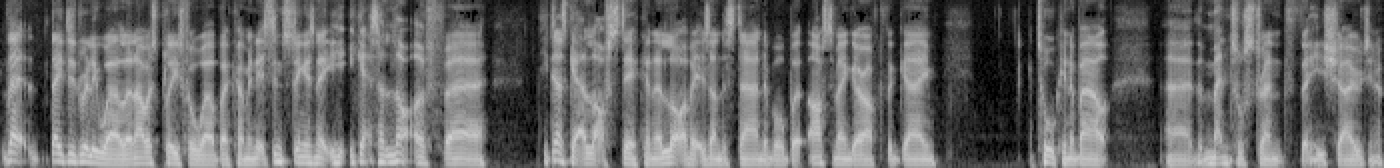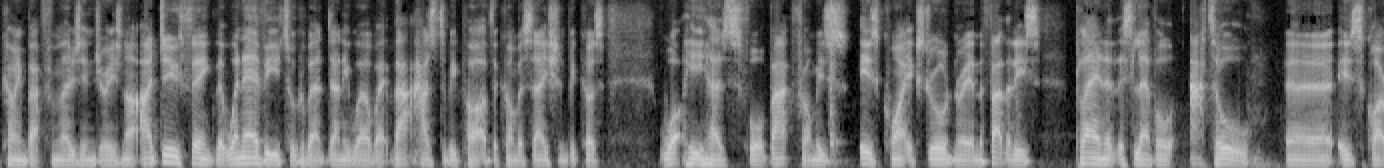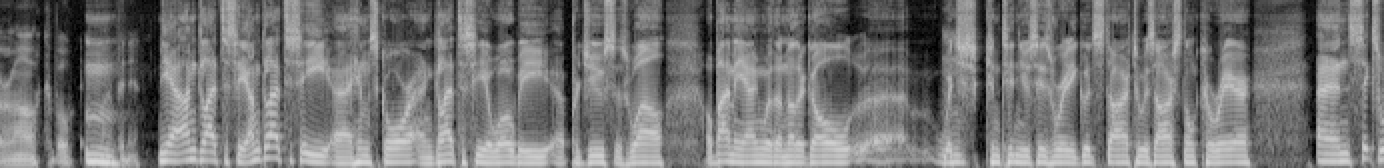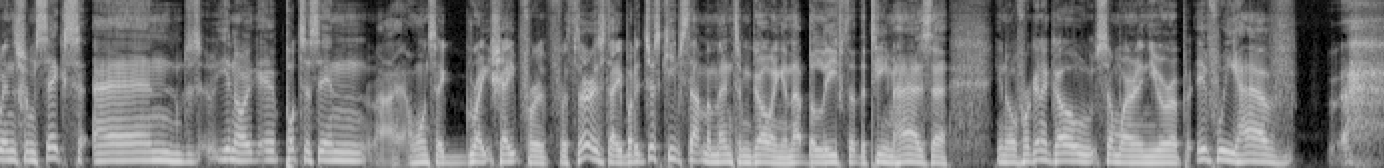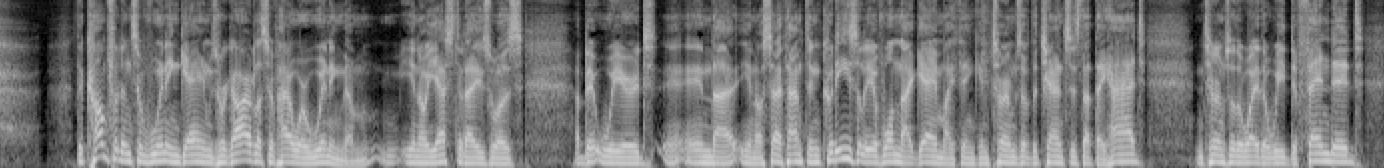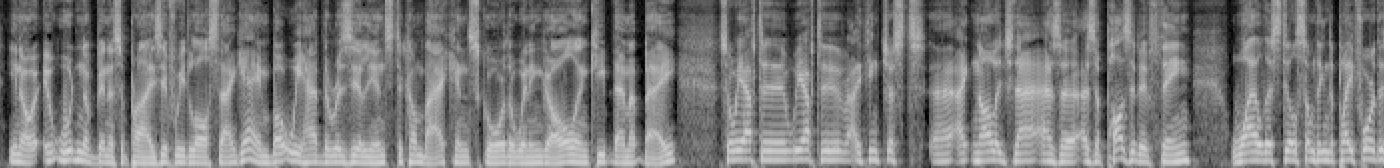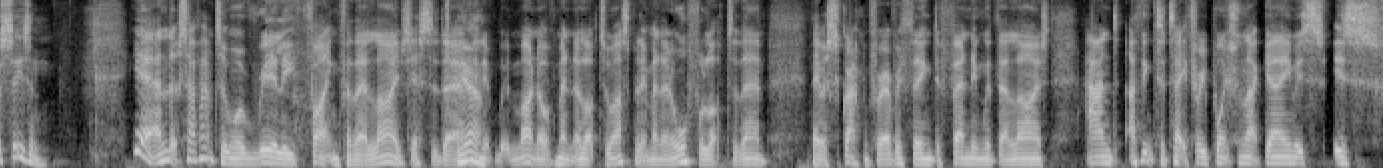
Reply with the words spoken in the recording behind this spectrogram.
they, they did really well, and I was pleased for Welbeck. I mean, it's interesting, isn't it? He, he gets a lot of, uh, he does get a lot of stick, and a lot of it is understandable. But Arsene Wenger after the game, talking about uh, the mental strength that he showed, you know, coming back from those injuries, and I, I do think that whenever you talk about Danny Welbeck, that has to be part of the conversation because what he has fought back from is is quite extraordinary, and the fact that he's playing at this level at all uh, is quite remarkable, in my opinion. Yeah, I'm glad to see. I'm glad to see uh, him score, and glad to see Iwobi uh, produce as well. Aubameyang with another goal, uh, which continues his really good start to his Arsenal career, and six wins from six, and you know it, it puts us in. I won't say great shape for for Thursday, but it just keeps that momentum going and that belief that the team has. You know, if we're going to go somewhere in Europe, if we have the confidence of winning games, regardless of how we're winning them. You know, yesterday's was a bit weird in that, you know, Southampton could easily have won that game, I think, in terms of the chances that they had, in terms of the way that we defended. You know, it wouldn't have been a surprise if we'd lost that game, but we had the resilience to come back and score the winning goal and keep them at bay. So we have to, we have to, I think, just uh, acknowledge that as a, as a positive thing while there's still something to play for this season. Yeah, and look, Southampton were really fighting for their lives yesterday. Yeah. I mean, it, it might not have meant a lot to us, but it meant an awful lot to them. They were scrapping for everything, defending with their lives, and I think to take three points from that game is is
